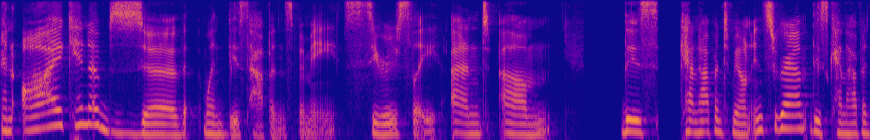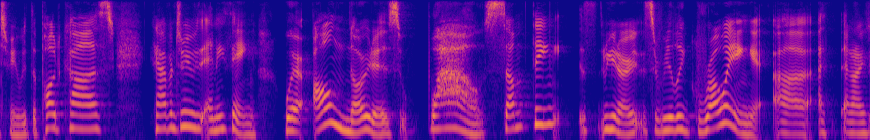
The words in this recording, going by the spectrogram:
And I can observe when this happens for me, seriously. And um, this can happen to me on Instagram. This can happen to me with the podcast. It can happen to me with anything where I'll notice, wow, something is, you know, it's really growing. Uh, and I,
